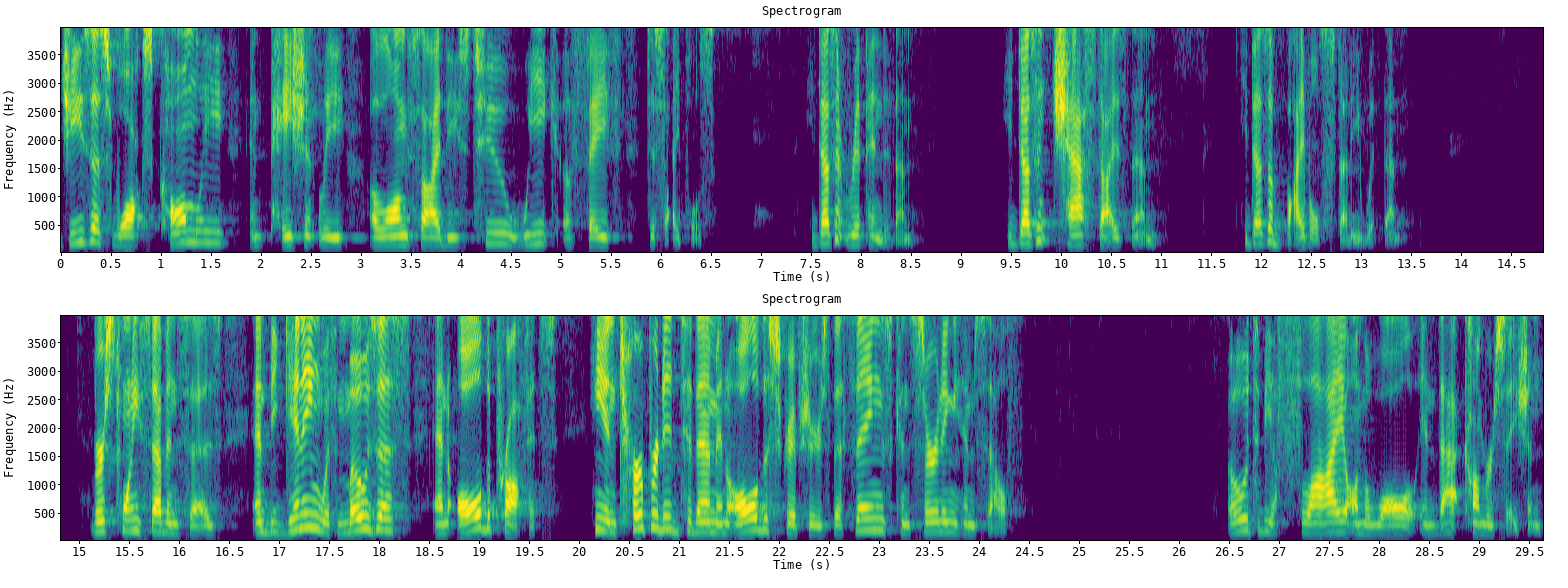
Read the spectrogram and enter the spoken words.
Jesus walks calmly and patiently alongside these two weak of faith disciples. He doesn't rip into them, he doesn't chastise them, he does a Bible study with them. Verse 27 says, And beginning with Moses and all the prophets, he interpreted to them in all the scriptures the things concerning himself. Oh, to be a fly on the wall in that conversation.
